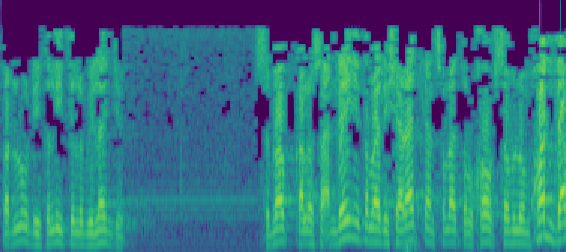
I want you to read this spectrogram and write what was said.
perlu diteliti lebih lanjut. Sebab kalau seandainya telah disyaratkan salatul khauf sebelum khandaq,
